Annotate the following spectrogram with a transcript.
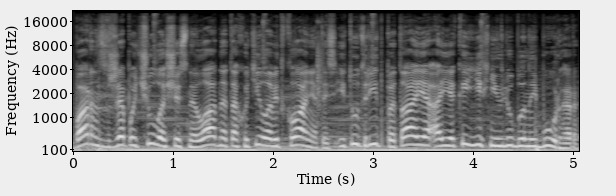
Барнс вже почула щось неладне та хотіла відкланятись, і тут Рід питає, а який їхній улюблений бургер.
